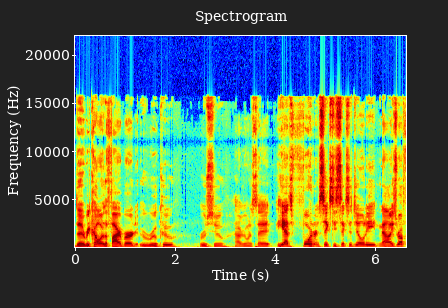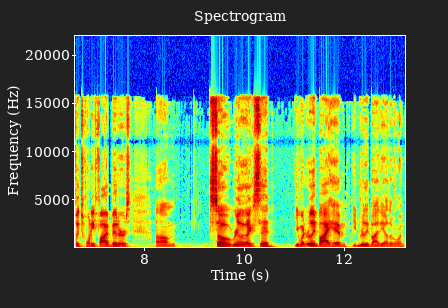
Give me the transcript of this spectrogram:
the recolor of the Firebird, Uruku, Rusu, however you want to say it, he has 466 agility. Now he's roughly 25 bitters. Um, so really, like I said, you wouldn't really buy him. You'd really buy the other one.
